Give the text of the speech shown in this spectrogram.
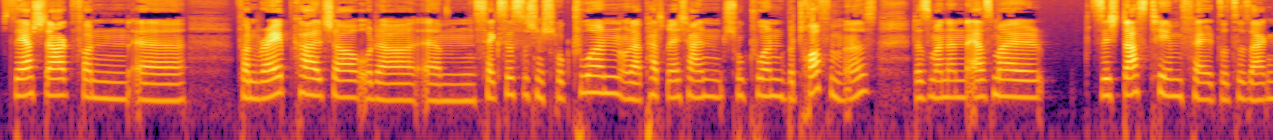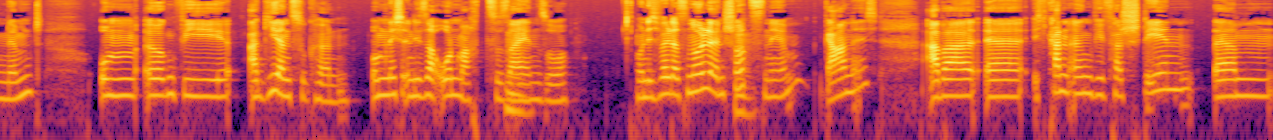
sehr stark von äh, von Rape Culture oder ähm, sexistischen Strukturen oder patriarchalen Strukturen betroffen ist, dass man dann erstmal sich das Themenfeld sozusagen nimmt, um irgendwie agieren zu können, um nicht in dieser Ohnmacht zu sein, so. Und ich will das null in Schutz nehmen, gar nicht. Aber äh, ich kann irgendwie verstehen, ähm,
